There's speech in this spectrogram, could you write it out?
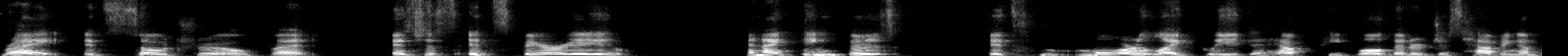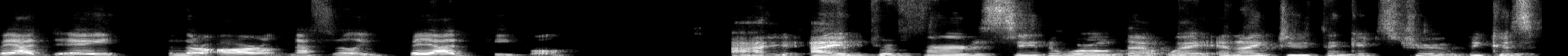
Right. It's so true. But it's just, it's very, and I think there's, it's more likely to have people that are just having a bad day than there are necessarily bad people. I, I prefer to see the world that way. And I do think it's true because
